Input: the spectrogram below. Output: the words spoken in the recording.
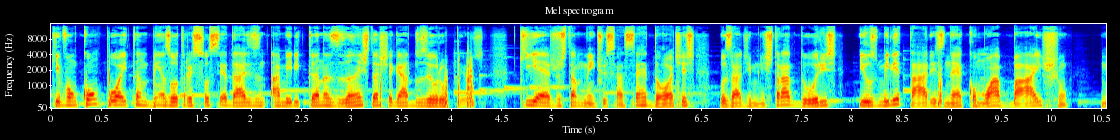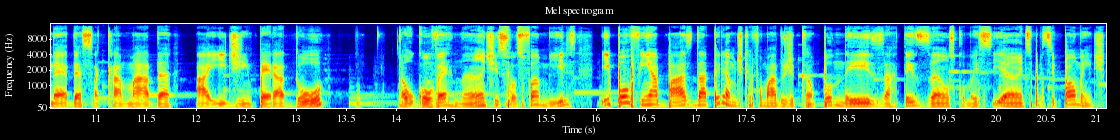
que vão compor aí também as outras sociedades americanas antes da chegada dos europeus, que é justamente os sacerdotes, os administradores e os militares, né, como abaixo, né, dessa camada aí de imperador o governante e suas famílias, e por fim a base da pirâmide, que é formado de camponeses, artesãos, comerciantes, principalmente.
